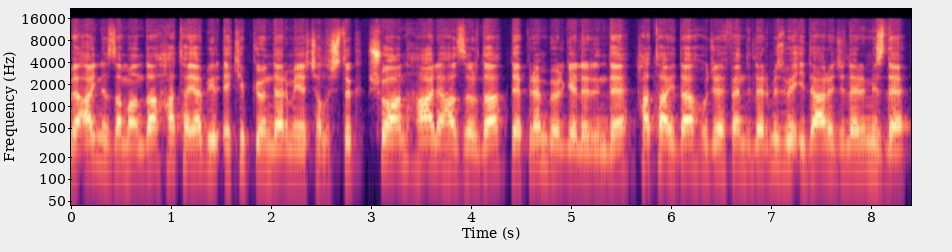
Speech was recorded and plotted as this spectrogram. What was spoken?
ve aynı zamanda Hatay'a bir ekip göndermeye çalıştık. Şu an hala hazırda deprem bölgelerinde Hatay'da hoca efendilerimiz ve idarecilerimiz de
